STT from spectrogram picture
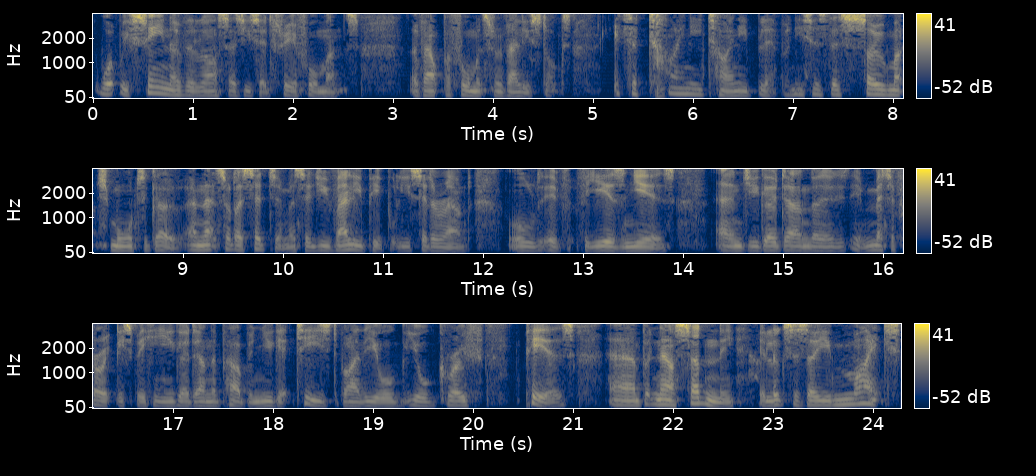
what we've seen over the last, as you said, three or four months of outperformance from value stocks it's a tiny, tiny blip. And he says, there's so much more to go. And that's what I said to him. I said, you value people. You sit around all for years and years and you go down the, metaphorically speaking, you go down the pub and you get teased by the, your, your growth peers. Uh, but now suddenly it looks as though you might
